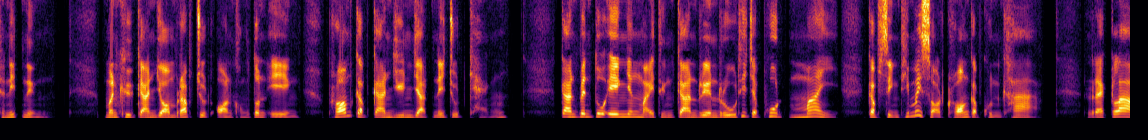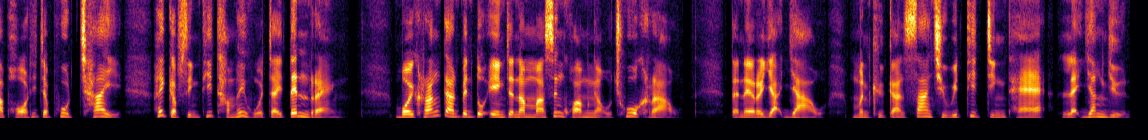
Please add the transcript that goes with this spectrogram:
ชนิดหนึ่ง มันคือการยอมรับจุดอ่อนของตนเอง พร้อมกับการยืนหยัดในจุดแข็ง การเป็นตัวเองยังหมายถึงการเรียนรู้ที่จะพูดไม่ กับสิ่งที่ไม่สอดคล้องกับคุณค่า และกล้าพอที่จะพูดใช่ ให้กับสิ่งที่ทำให้หัวใจเต้นแรง บ่อยครั้งการเป็นตัวเองจะนำมาซึ่งความเหงาชั่วคราว แต่ในระยะยาวมันคือการสร้างชีวิตที่จริงแท้และยั่งยืน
